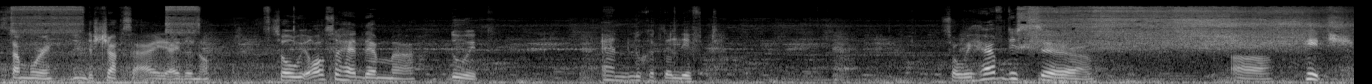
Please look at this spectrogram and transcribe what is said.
somewhere in the shocks. I, I don't know. So we also had them uh, do it. And look at the lift. So we have this uh, uh, hitch.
